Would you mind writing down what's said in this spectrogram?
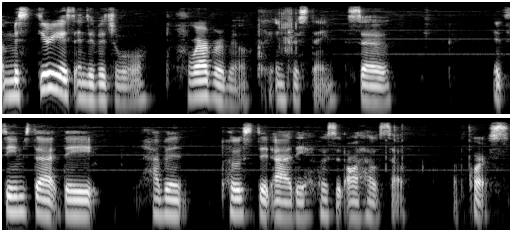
mysterious individual, Forever Milk. Interesting. So it seems that they haven't posted. Uh, they posted all health self, of course,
